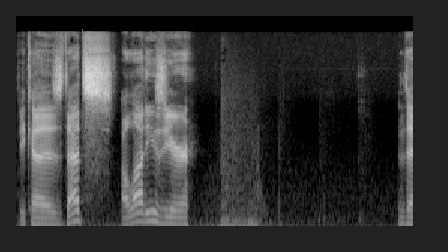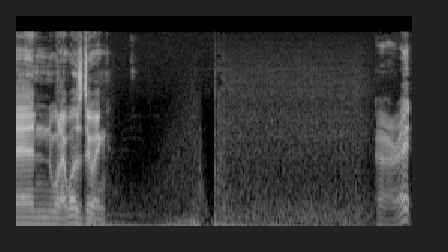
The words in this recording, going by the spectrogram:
because that's a lot easier than what I was doing. Alright.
